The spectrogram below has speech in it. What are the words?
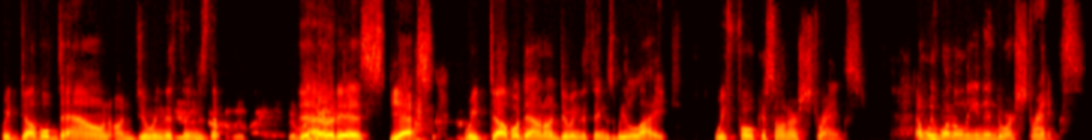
We double down on doing the things that. that there it is. Yes. we double down on doing the things we like we focus on our strengths and we want to lean into our strengths.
